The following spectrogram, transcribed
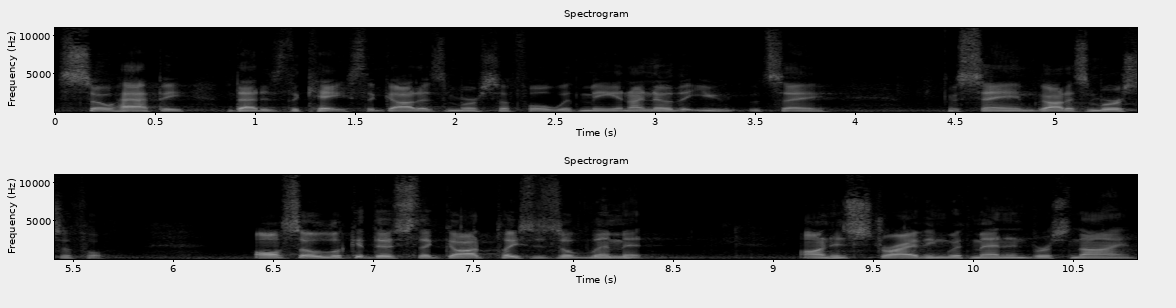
so happy that is the case, that God is merciful with me. And I know that you would say the same God is merciful. Also, look at this that God places a limit on his striving with men in verse 9.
